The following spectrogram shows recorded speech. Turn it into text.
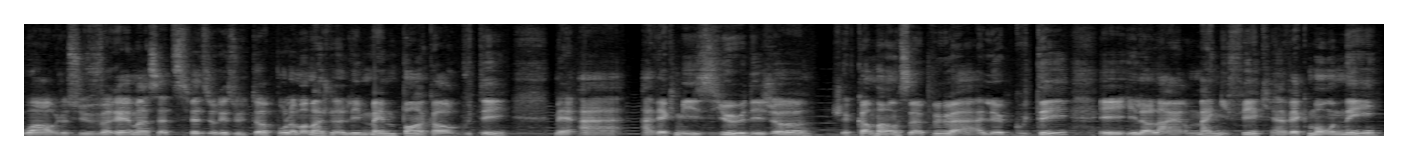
Wow, je suis vraiment satisfait du résultat. Pour le moment, je ne l'ai même pas encore goûté, mais avec mes yeux déjà, je commence un peu à, le goûter et il a l'air magnifique. Avec mon nez,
